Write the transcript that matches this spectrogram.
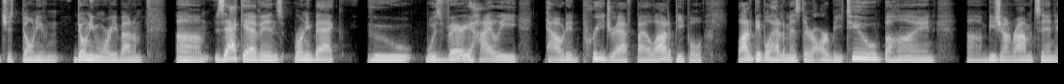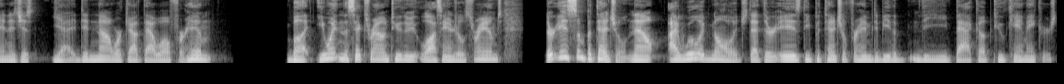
just don't even don't even worry about him. Um, Zach Evans, running back who was very highly touted pre draft by a lot of people. A lot of people had him as their RB2 behind um, Bijan Robinson, and it just, yeah, it did not work out that well for him. But he went in the sixth round to the Los Angeles Rams. There is some potential. Now, I will acknowledge that there is the potential for him to be the the backup to Cam Akers.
